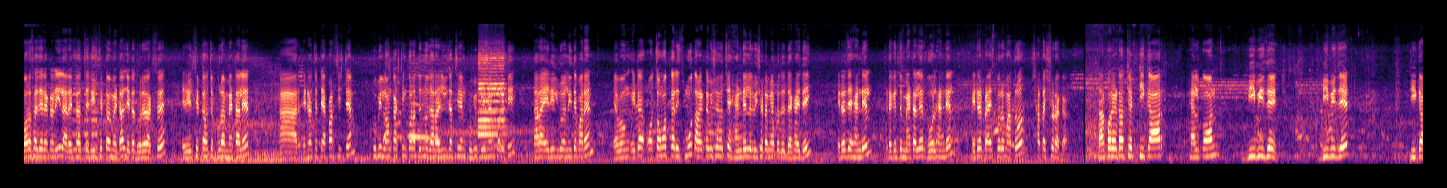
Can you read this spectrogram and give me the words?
বড় সাইজের একটা রিল আর এটা হচ্ছে রিল সেটটাও মেটাল যেটা ধরে রাখছে। এই রিল সেটটা হচ্ছে পুরো মেটালের আর এটা হচ্ছে ট্যাপার সিস্টেম খুবই লং কাস্টিং করার জন্য যারা রিল চাচ্ছিলেন, খুবই প্রিমিয়াম কোয়ালিটি তারা এই রিলগুলো নিতে পারেন। এবং এটা অচমৎকার স্মুথ আর একটা বিষয় হচ্ছে হ্যান্ডেলের বিষয়টা আমি আপনাদের দেখাই দেই। এটা যে হ্যান্ডেল এটা কিন্তু মেটালের গোল হ্যান্ডেল এটার প্রাইস পড়বে মাত্র সাতাশশো টাকা। তারপরে এটা হচ্ছে টিকার ফ্যালকন বিবিজেড বিবিজেড টিকা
